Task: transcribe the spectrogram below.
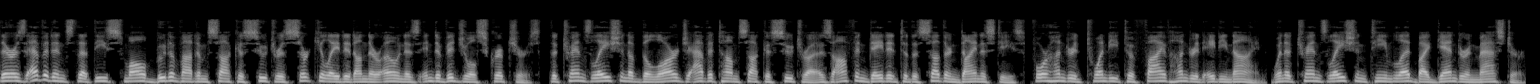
There is evidence that these small Buddhavatamsaka sutras circulated on their own as individual scriptures. The translation of the large Avatamsaka Sutra is often dated to the southern dynasties 420 to 589 when a translation team led by Gandharan master,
